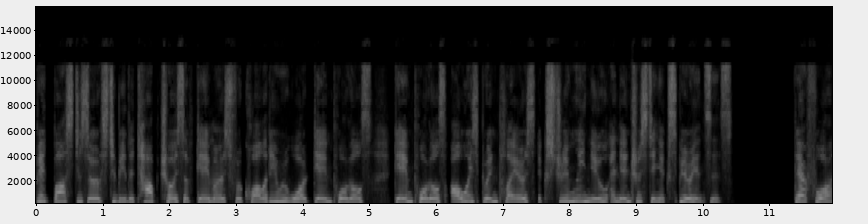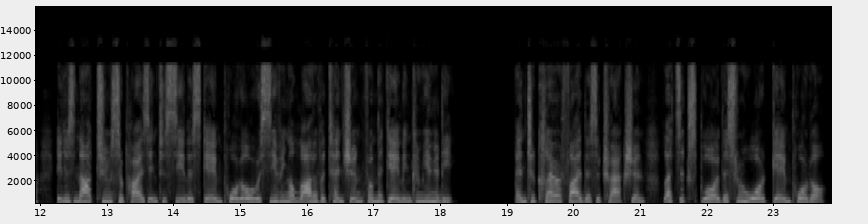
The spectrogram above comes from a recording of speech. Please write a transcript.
Big Boss deserves to be the top choice of gamers for quality reward game portals. Game portals always bring players extremely new and interesting experiences. Therefore, it is not too surprising to see this game portal receiving a lot of attention from the gaming community. And to clarify this attraction, let's explore this reward game portal.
